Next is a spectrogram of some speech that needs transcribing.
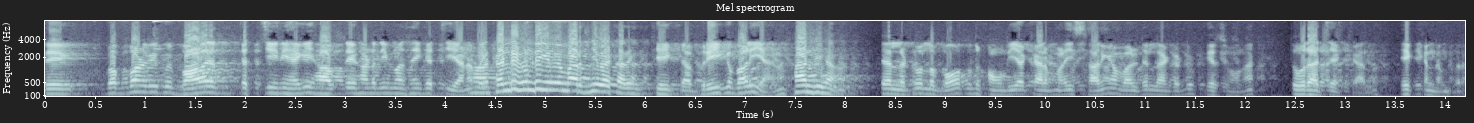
ਤੇ ਗੱਬਣ ਵੀ ਕੋਈ ਬਾਹਲਾ ਕੱਚੀ ਨਹੀਂ ਹੈਗੀ ਹਫ਼ਤੇ ਖੰਡ ਦੀ ਮਸਾਂ ਹੀ ਕੱਚੀ ਆ ਨਾ ਹਾਂ ਠੰਡੀ ਠੰਡੀ ਜਿਵੇਂ ਮਰਜ਼ੀ ਬੈਠਾ ਰਹੀ। ਠੀਕ ਆ ਬਰੀਕ ਬਾਹਲੀ ਆ ਨਾ। ਹਾਂਜੀ ਹਾਂ। ਤੇ ਲੱਡੂ ਬਹੁਤ ਦਿਖਾਉਂਦੀ ਆ ਕਰਮ ਵਾਲੀ ਸਾਰੀਆਂ ਵਰਲਡ ਲਾਂ ਕੱਢੂ ਫਿਰ ਸੋਣਾ ਤੋਰਾ ਚੈੱਕ ਕਰ ਲਓ ਇੱਕ ਨੰਬਰ।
